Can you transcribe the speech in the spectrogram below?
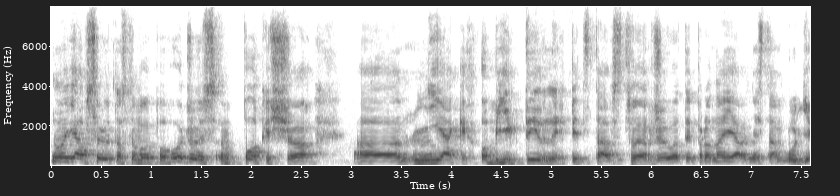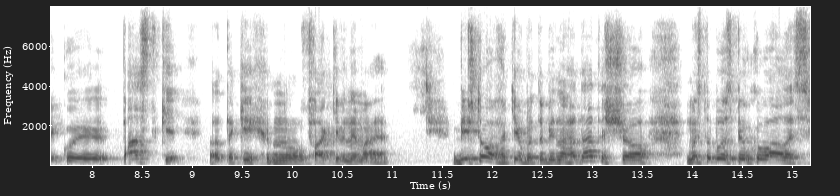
Ну я абсолютно з тобою погоджуюсь. Поки що е, ніяких об'єктивних підстав стверджувати про наявність там будь-якої пастки, е, таких ну фактів немає. Більш того, хотів би тобі нагадати, що ми з тобою спілкувались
